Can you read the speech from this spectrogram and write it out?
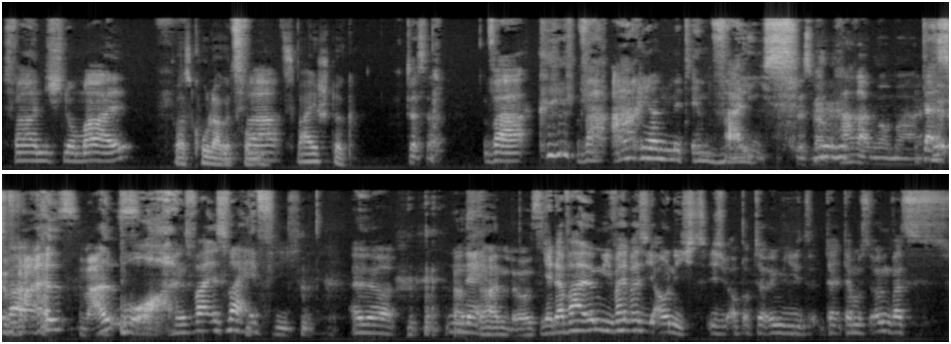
Das war nicht normal. Du hast Cola zwar- Zwei Stück. Das war, War, war Arian mit im Wallis. das war paranormal. Das war. Was? Boah, das war, es war heftig. Also, Was ist da ne. denn los? Ja, da war irgendwie, weiß, weiß ich auch nicht. Ich, ob, ob da irgendwie, da, da muss irgendwas.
